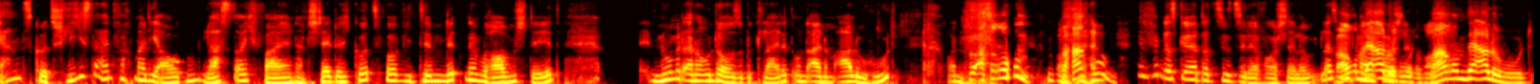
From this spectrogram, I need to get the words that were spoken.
ganz kurz, schließt einfach mal die Augen, lasst euch fallen, dann stellt euch kurz vor, wie Tim mitten im Raum steht, nur mit einer Unterhose bekleidet und einem Aluhut. Und Warum? und Warum? Dann, ich finde, das gehört dazu zu der Vorstellung. Lass Warum der Aluhut? Warum der Aluhut?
